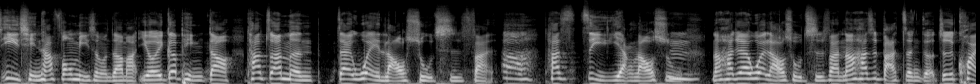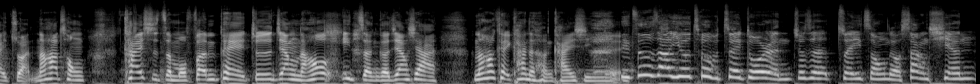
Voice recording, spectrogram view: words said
疫情他风靡什么，知道吗？有一个频道，他专门在喂老鼠吃饭啊，他自己养老鼠，然后他就在喂老鼠吃饭，然后他是把整个就是快转，然后他从开始怎么分配就是这样，然后一整个这样下来，然后他可以看得很开心耶。你知不知道 YouTube 最多人就是追踪的有上千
